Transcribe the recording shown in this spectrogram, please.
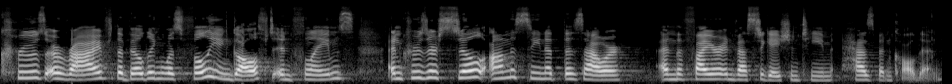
crews arrived, the building was fully engulfed in flames, and crews are still on the scene at this hour, and the fire investigation team has been called in.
